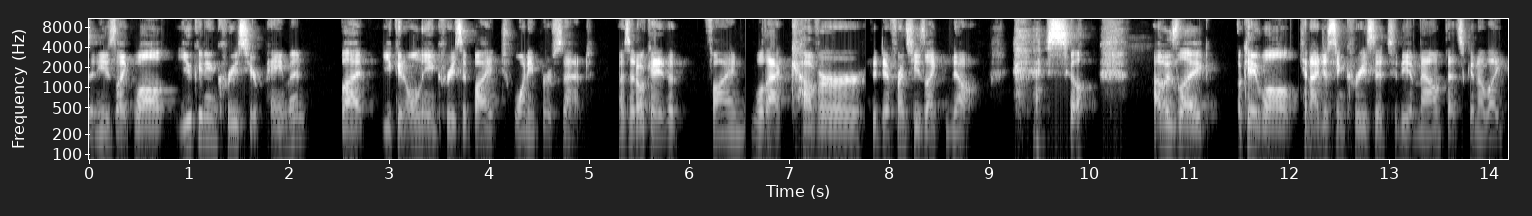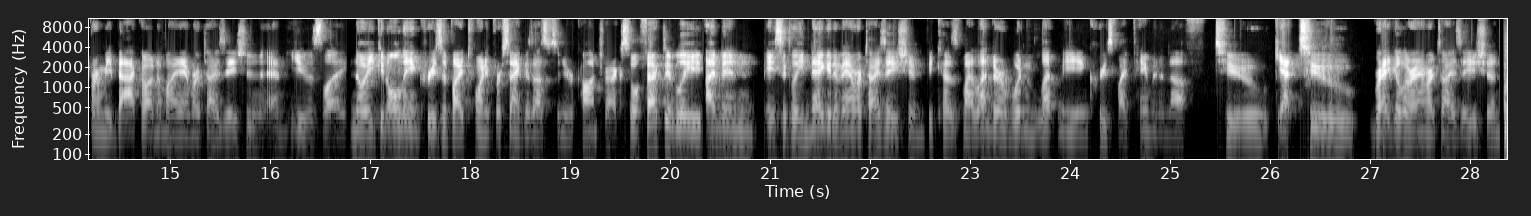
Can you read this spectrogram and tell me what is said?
And he's like, well, you can increase your payment, but you can only increase it by 20%. I said, okay, that, fine. Will that cover the difference? He's like, no. so I was like, okay, well, can I just increase it to the amount that's going to like bring me back onto my amortization? And he was like, no, you can only increase it by 20% because that's what's in your contract. So effectively, I'm in basically negative amortization because my lender wouldn't let me increase my payment enough to get to regular amortization.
